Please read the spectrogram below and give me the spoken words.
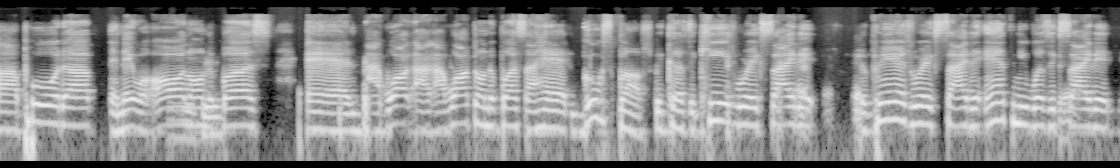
uh, pulled up, and they were all on the Mm-hmm. bus. And I walked, I, I walked on the bus. I had goosebumps because the kids were excited, the parents were excited, Anthony was excited,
